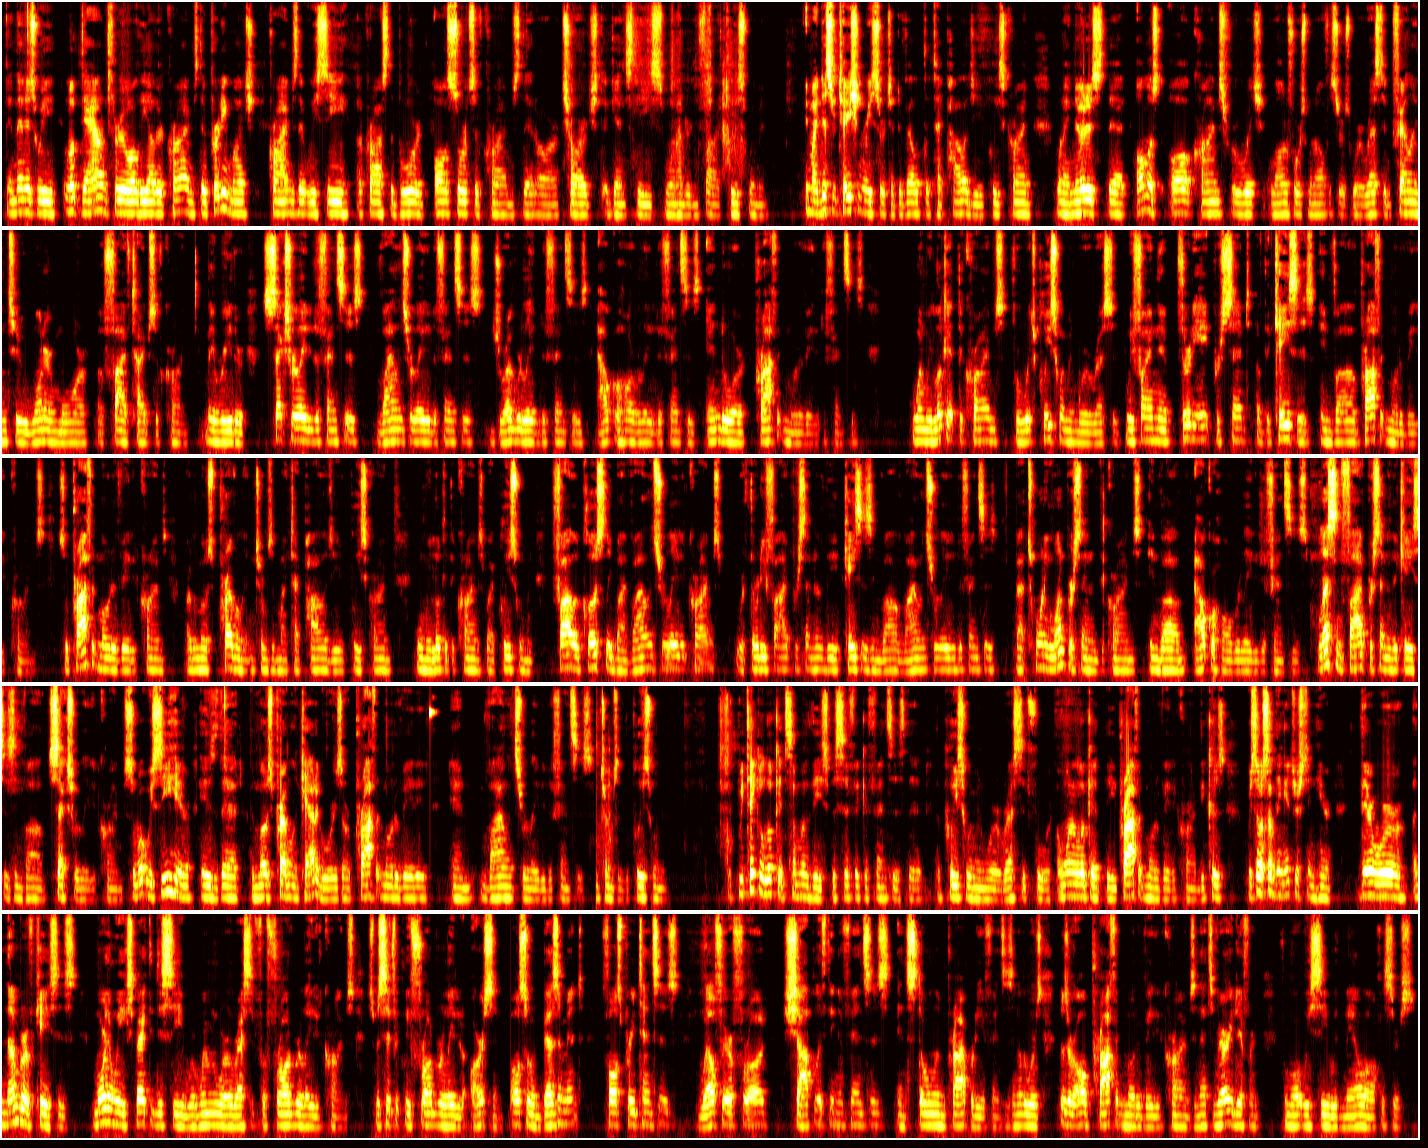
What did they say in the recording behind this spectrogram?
And then as we look down through all the other crimes, they're pretty much crimes that we see across the board, all sorts of crimes that are charged against these 105 police women. In my dissertation research, I developed a typology of police crime when I noticed that almost all crimes for which law enforcement officers were arrested fell into one or more of five types of crime. They were either sex related offenses, violence related offenses, drug related offenses, alcohol related offenses, and or profit motivated offenses. When we look at the crimes for which policewomen were arrested, we find that 38% of the cases involve profit motivated crimes. So profit motivated crimes are the most prevalent in terms of my typology of police crime when we look at the crimes by policewomen, followed closely by violence related crimes, where 35% of the cases involve violence related offenses. About 21% of the crimes involve alcohol related offenses. Less than 5% of the cases involve sex related crimes. So what we see here is that the most prevalent categories are profit motivated and violence related offenses in terms of the police women. If we take a look at some of the specific offenses that the police women were arrested for, I want to look at the profit motivated crime because we saw something interesting here. There were a number of cases more than we expected to see where women were arrested for fraud related crimes, specifically fraud related arson, also embezzlement, false pretenses, welfare fraud, shoplifting offenses, and stolen property offenses. In other words, those are all profit motivated crimes, and that's very different from what we see with male officers.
